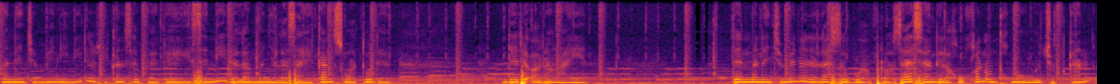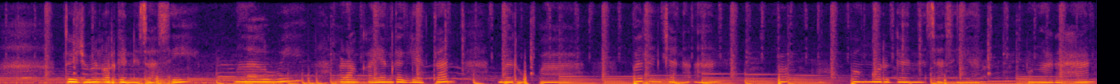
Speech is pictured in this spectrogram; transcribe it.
manajemen ini diberikan sebagai seni dalam menyelesaikan suatu dan dari orang lain. Dan manajemen adalah sebuah proses yang dilakukan untuk mewujudkan tujuan organisasi melalui rangkaian kegiatan berupa perencanaan, pengorganisasian, pengarahan,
